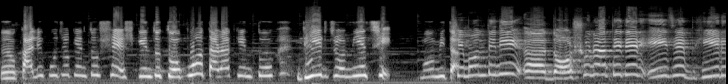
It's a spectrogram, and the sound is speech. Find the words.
কালী পুজো কিন্তু শেষ। কিন্তু তবুও তারা কিন্তু ভিড় মমিতা। সীমন্তিনী দর্শনার্থীদের এই যে ভিড়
